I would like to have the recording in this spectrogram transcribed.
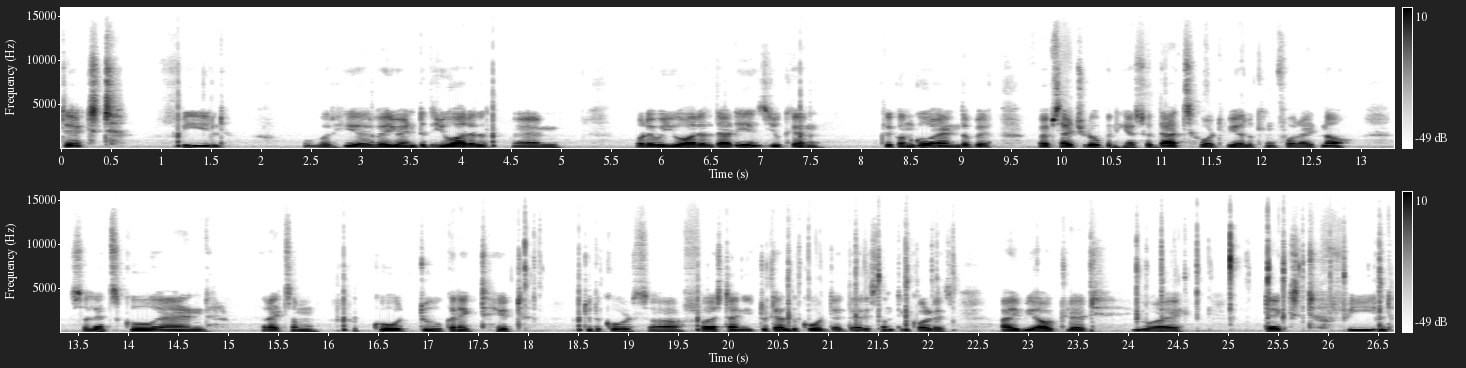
text field over here where you enter the URL and whatever URL that is you can click on go and the website should open here. So that's what we are looking for right now. So let's go and write some code to connect it to the codes uh, first I need to tell the code that there is something called as IB outlet UI text field.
